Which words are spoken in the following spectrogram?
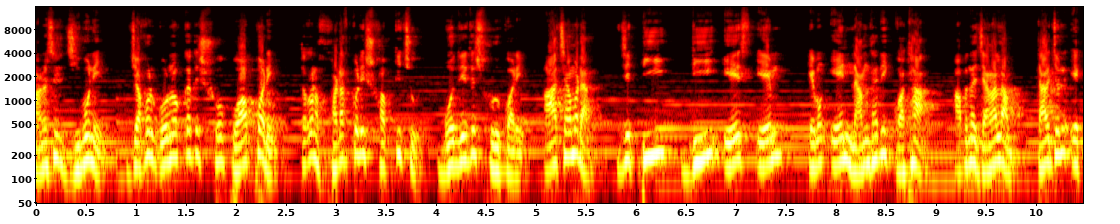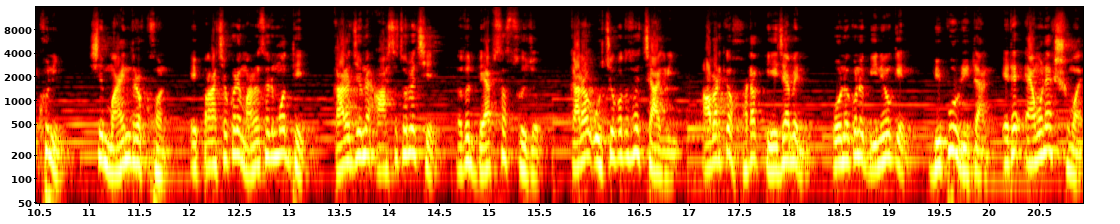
মানুষের জীবনে যখন গণকাতে শো প্রভাব পড়ে, তখন হঠাৎ করে সবকিছু বদলে যেতে শুরু করে। আজ আমরা যে পি ডি এস এম এবং এর নামধারী কথা আপনাদের জানালাম, তার জন্য এক্ষুনি সে মাইন্ড রক্ষণ এই পাঁচ অক্ষরের মানুষের মধ্যে কারোর জন্য আসতে চলেছে, নতুন ব্যবসার সুযোগ, কারও উচ্চপদস্থ চাকরি, আবার কেউ হঠাৎ পেয়ে যাবেন কোনো কোনো বিনিয়োগে বিপুল রিটার্ন এটা এমন এক সময়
